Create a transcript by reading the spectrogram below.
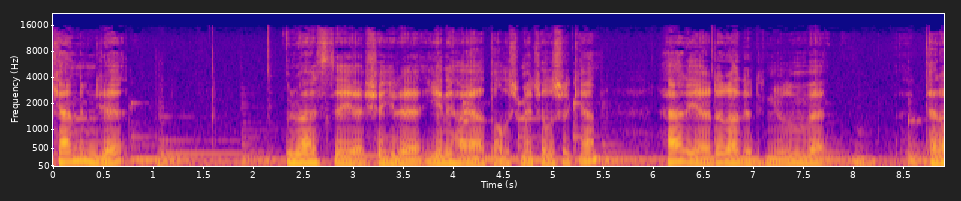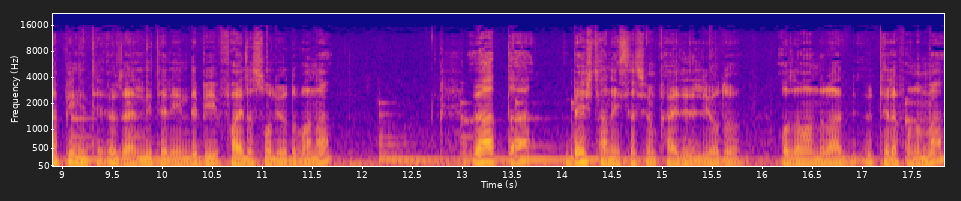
Kendimce üniversiteye, şehire, yeni hayata alışmaya çalışırken her yerde radyo dinliyordum ve terapi nite, özel niteliğinde bir faydası oluyordu bana. Ve hatta 5 tane istasyon kaydediliyordu o zaman radyo, telefonuma.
